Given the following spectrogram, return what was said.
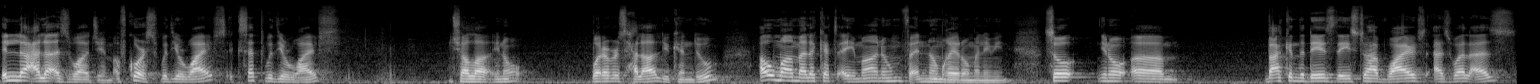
Illa ala azwajim. Of course, with your wives, except with your wives. Inshallah, you know, whatever is halal you can do. أو ما ملكت أيمانهم فإنهم غير ملمين. So, you know, um, back in the days they used to have wives as well as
